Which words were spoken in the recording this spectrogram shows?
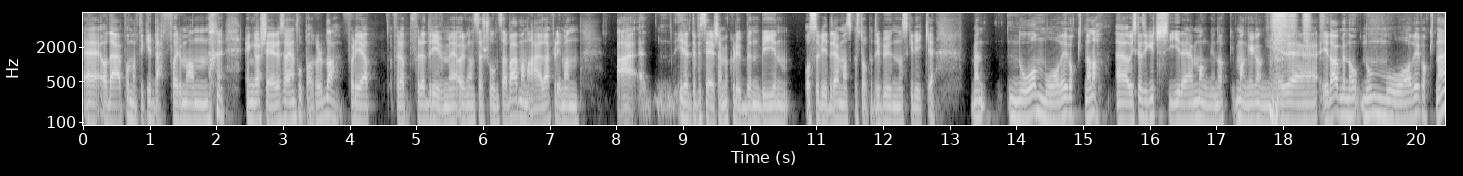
Eh, og det er på en måte ikke derfor man engasjerer seg i en fotballklubb. da, fordi at for, at, for å drive med organisasjonsarbeid. Man er jo der fordi man er, identifiserer seg med klubben, byen osv. Man skal stå på tribunen og skrike. Men nå må vi våkne, da. Eh, Og vi skal sikkert si det mange, nok, mange ganger eh, i dag, men nå, nå må vi våkne.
